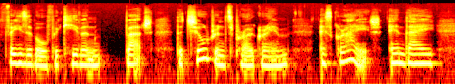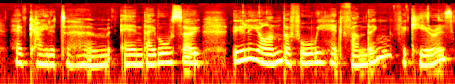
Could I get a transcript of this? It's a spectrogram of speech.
feasible for Kevin, but the children's program is great and they have catered to him. And they've also, early on, before we had funding for carers,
